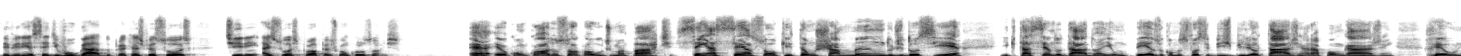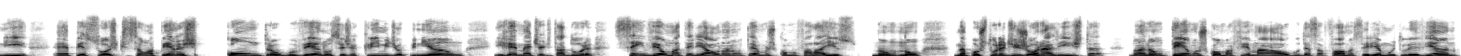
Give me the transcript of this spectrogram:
deveria ser divulgado para que as pessoas tirem as suas próprias conclusões. É, eu concordo só com a última parte. Sem acesso ao que estão chamando de dossiê e que está sendo dado aí um peso como se fosse bisbilhotagem, arapongagem, reunir é, pessoas que são apenas contra o governo, ou seja, crime de opinião e remete à ditadura. Sem ver o material, nós não temos como falar isso. Não, não, na postura de jornalista, nós não temos como afirmar algo dessa forma, seria muito leviano.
